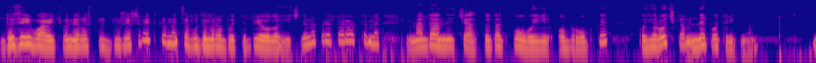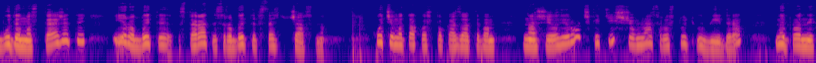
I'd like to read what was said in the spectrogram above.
дозрівають, вони ростуть дуже швидко. Ми це будемо робити біологічними препаратами. На даний час додаткової обробки огірочкам не потрібно. Будемо стежити і робити, старатись робити все вчасно. Хочемо також показати вам наші огірочки, ті, що в нас ростуть у відрах. Ми про них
